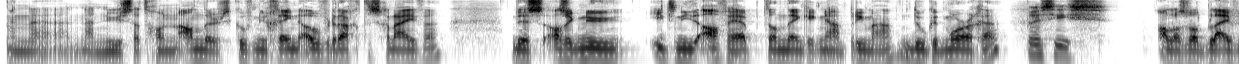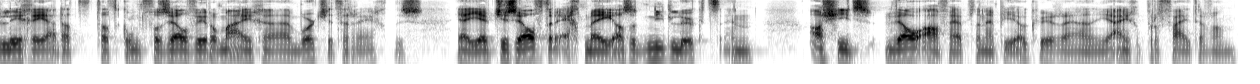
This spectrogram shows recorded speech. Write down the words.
En eh, nou, nu is dat gewoon anders. Ik hoef nu geen overdracht te schrijven. Dus als ik nu iets niet af heb, dan denk ik, nou prima, doe ik het morgen Precies. Alles wat blijft liggen, ja, dat, dat komt vanzelf weer op mijn eigen bordje terecht. Dus ja, je hebt jezelf er echt mee als het niet lukt. En als je iets wel af hebt, dan heb je ook weer eh, je eigen profijt ervan.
